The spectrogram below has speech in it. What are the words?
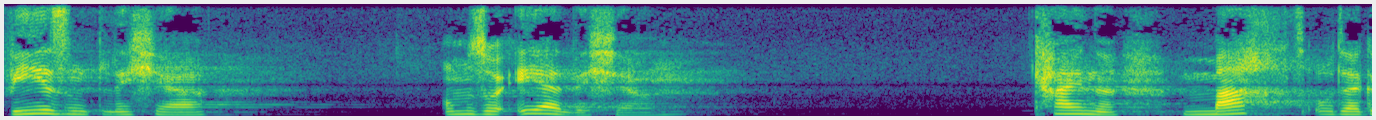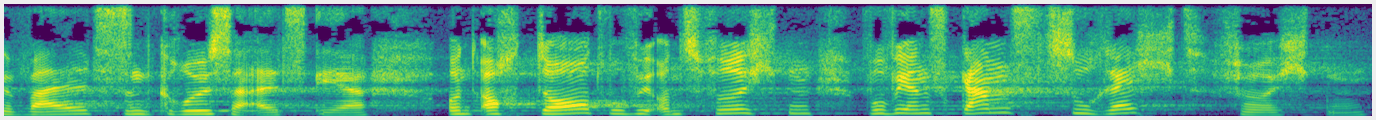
wesentlicher, umso ehrlicher. Keine Macht oder Gewalt sind größer als er. Und auch dort, wo wir uns fürchten, wo wir uns ganz zu Recht fürchten,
